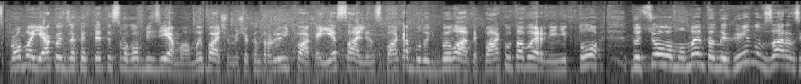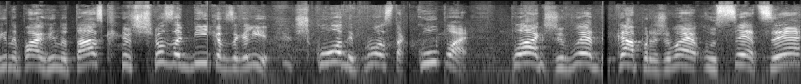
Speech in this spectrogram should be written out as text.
Спроба якось захистити свого бізєма. Ми бачимо, що контролюють пака. Є Сайленс, пака будуть бивати. Пак у таверні. Ніхто до цього моменту не гинув. Зараз гине пак, гине таск. Що за бійка взагалі? Шкоди просто купа. Пак живе, ДК переживає усе це.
